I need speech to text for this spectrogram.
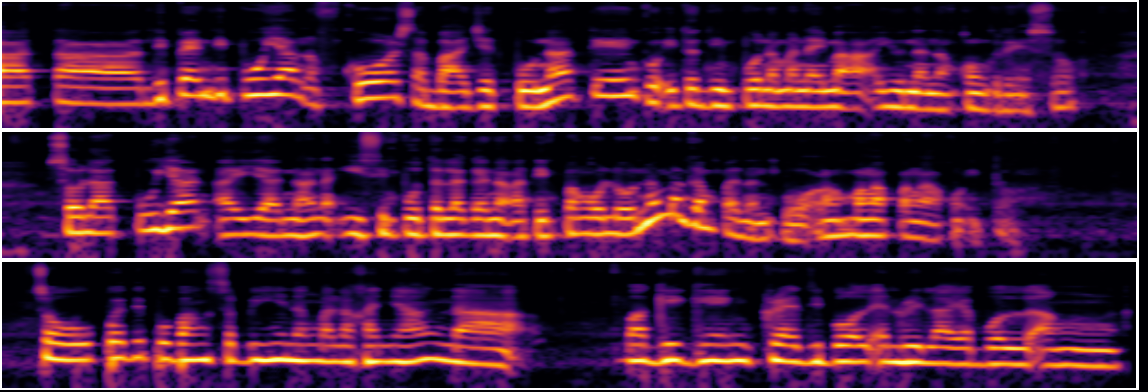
At ah, depende po yan of course sa budget po natin kung ito din po naman ay maaayunan ng Kongreso. So lahat po yan ay uh, nanaisin po talaga ng ating Pangulo na magampanan po ang mga pangakong ito. So, pwede po bang sabihin ng Malacanang na magiging credible and reliable ang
